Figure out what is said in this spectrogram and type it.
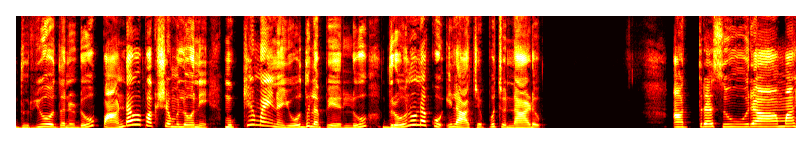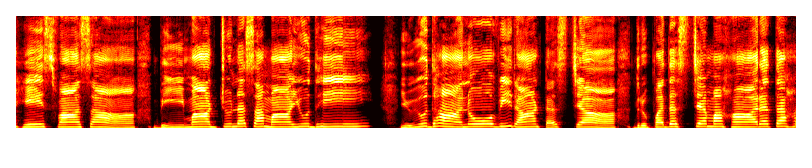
దుర్యోధనుడు పాండవ పక్షములోని ముఖ్యమైన యోధుల పేర్లు ద్రోణునకు ఇలా చెప్పుచున్నాడు. అత్ర సూరా మహేశ్వాస భీమార్జున సమాయుధి యుయుధానో విరాటశ్చ ద్రుపదశ్చ మహారథ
